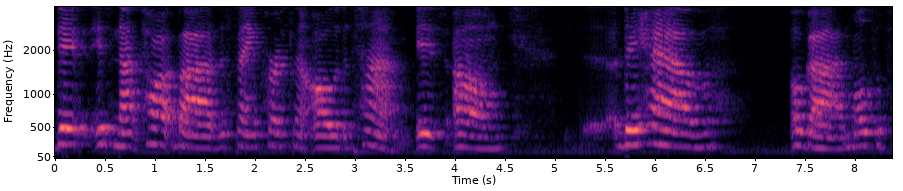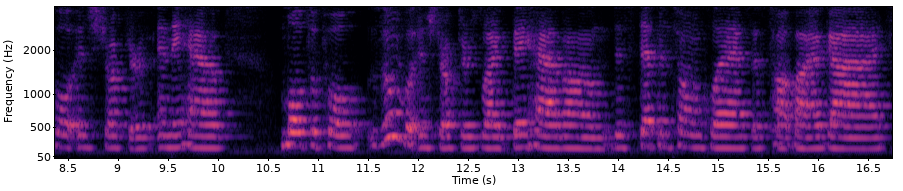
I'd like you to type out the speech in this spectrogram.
it's not taught by the same person all of the time. It's um, they have oh god, multiple instructors, and they have multiple Zumba instructors. Like they have um, this stepping tone class that's taught by a guy,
